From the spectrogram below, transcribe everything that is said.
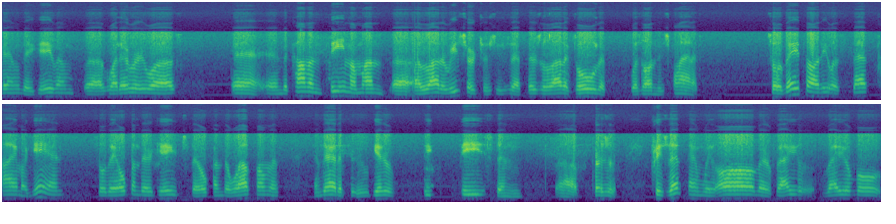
them, they gave them uh, whatever it was, And, and, the common theme among uh, a lot of researchers is that there's a lot of gold that was on this planet. So they thought it was that time again. So they opened their gates, they opened the welcome, and, and they had to get a big feast and uh, present, present them with all their value, valuable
